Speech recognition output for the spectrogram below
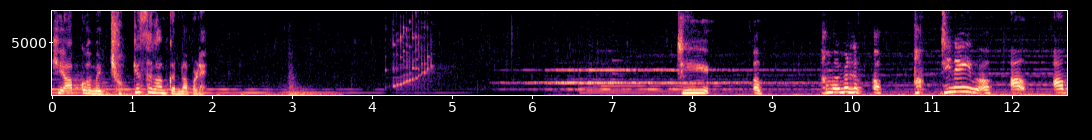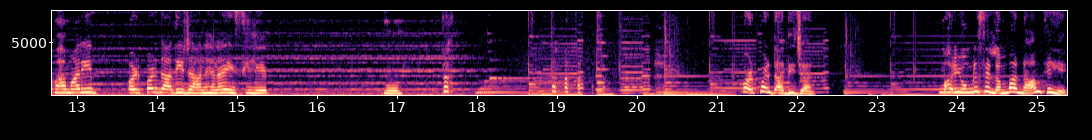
कि आपको हमें झुक के सलाम करना पड़े। जी अब हमारा मतलब अब, हाँ, जी नहीं अब, आ, आप हमारी पड़ पड़ दादी जान है ना इसीलिए। वो पढ़ दादी जान। तुम्हारी उम्र से लंबा नाम है ये।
